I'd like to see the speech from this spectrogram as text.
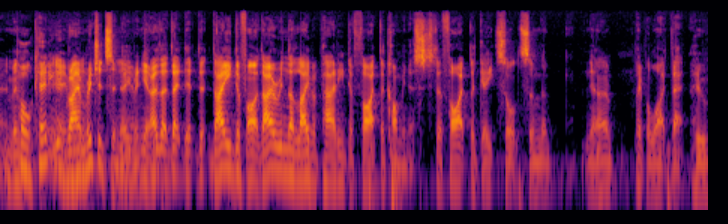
and Paul Keating, yeah, Graham Richardson, yeah, even you know, they, they, they define they were in the Labor Party to fight the communists, to fight the Gietzelts and the you know people like that who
